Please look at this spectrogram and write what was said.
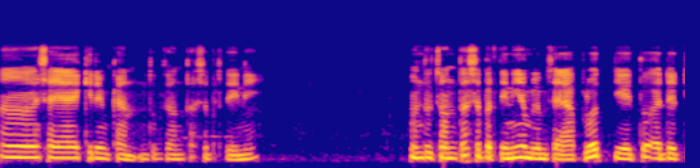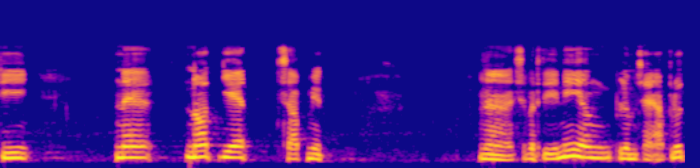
uh, saya kirimkan. Untuk contoh seperti ini. Untuk contoh seperti ini yang belum saya upload yaitu ada di not yet submit. Nah seperti ini yang belum saya upload.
